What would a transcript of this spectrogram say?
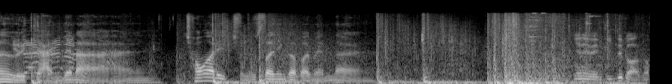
나는 왜 이렇게 안 되나. 청아리 중국산인가봐 맨날. 얘네 왜 미드를 안 와?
